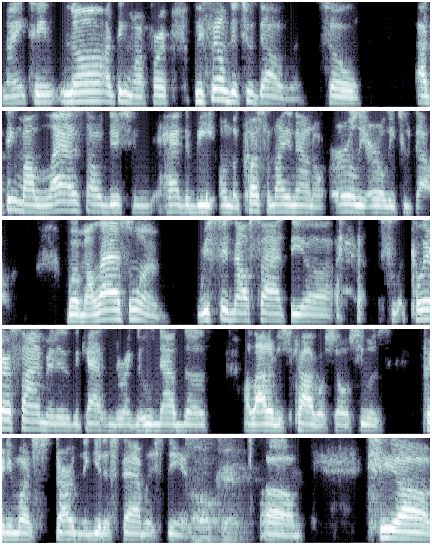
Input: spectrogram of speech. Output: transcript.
19 no i think my first we filmed in 2000 so i think my last audition had to be on the cusp of 99 or early early 2000 but my last one we're sitting outside the uh claire simon is the casting director who now does a lot of the chicago shows she was pretty much starting to get established then Oh, okay. um she uh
